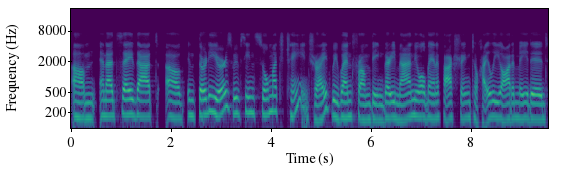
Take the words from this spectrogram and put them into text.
um, and I'd say that uh, in 30 years, we've seen so much change, right? We went from being very manual manufacturing to highly automated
